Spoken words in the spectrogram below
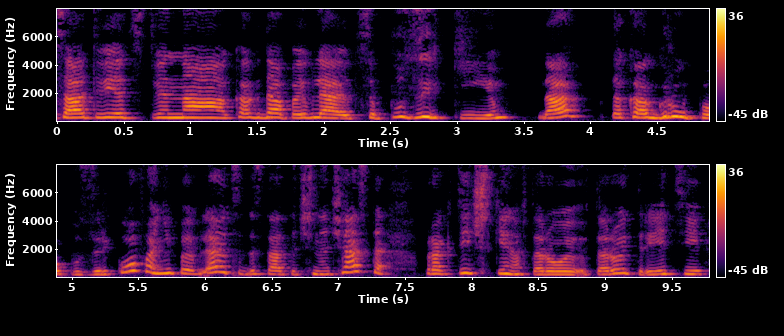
соответственно, когда появляются пузырьки, да, такая группа пузырьков, они появляются достаточно часто, практически на второй, второй, третий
